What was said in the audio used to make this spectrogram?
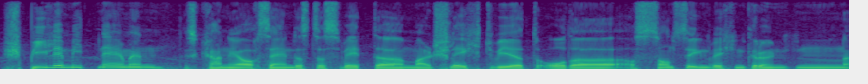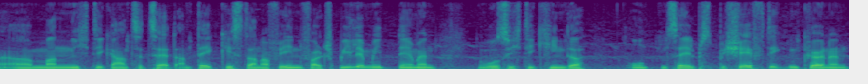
Spiele mitnehmen. Es kann ja auch sein, dass das Wetter mal schlecht wird oder aus sonst irgendwelchen Gründen äh, man nicht die ganze Zeit am Deck ist. Dann auf jeden Fall Spiele mitnehmen, wo sich die Kinder unten selbst beschäftigen können.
